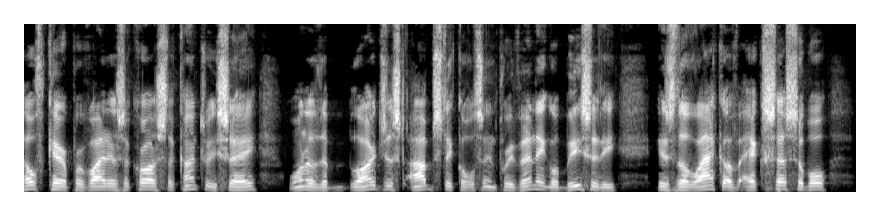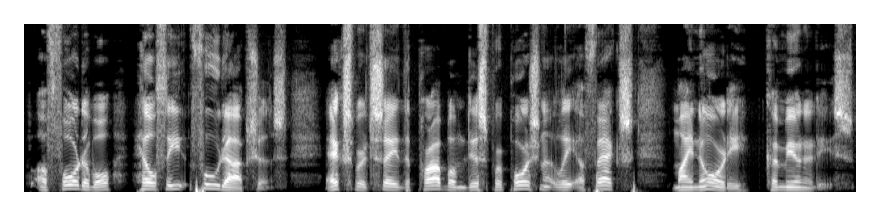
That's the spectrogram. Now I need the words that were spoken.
Healthcare providers across the country say one of the largest obstacles in preventing obesity is the lack of accessible, affordable, healthy food options. Experts say the problem disproportionately affects minority communities.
